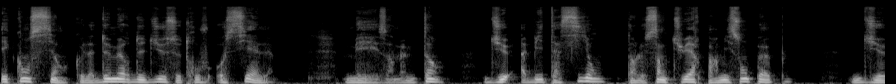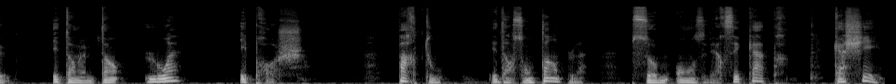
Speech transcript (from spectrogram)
est conscient que la demeure de Dieu se trouve au ciel, mais en même temps, Dieu habite à Sion, dans le sanctuaire parmi son peuple. Dieu est en même temps loin et proche. Partout et dans son temple. Psaume 11, verset 4. Caché.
